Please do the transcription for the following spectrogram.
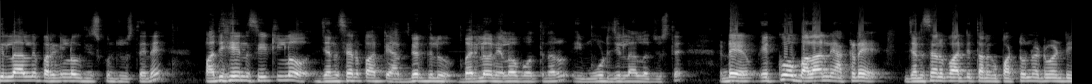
జిల్లాలని పరిగణలోకి తీసుకుని చూస్తేనే పదిహేను సీట్లలో జనసేన పార్టీ అభ్యర్థులు బరిలో నిలవబోతున్నారు. ఈ మూడు జిల్లాల్లో చూస్తే అంటే ఎక్కువ బలాన్ని అక్కడే జనసేన పార్టీ తనకు పట్టున్నటువంటి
